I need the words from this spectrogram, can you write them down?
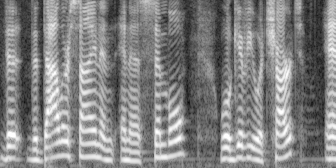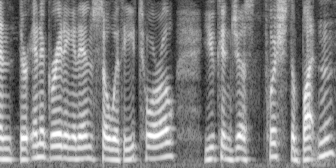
the the dollar sign and, and a symbol will give you a chart and they're integrating it in so with eToro you can just push the button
